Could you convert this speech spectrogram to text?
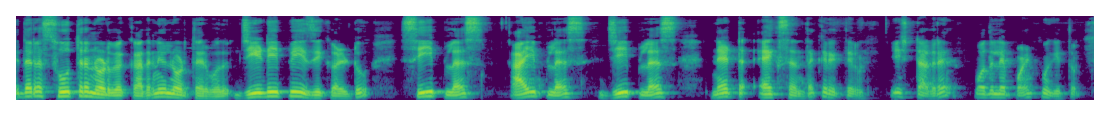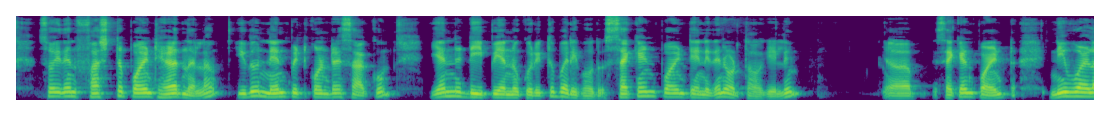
ಇದರ ಸೂತ್ರ ನೋಡಬೇಕಾದ್ರೆ ನೀವು ನೋಡ್ತಾ ಇರ್ಬೋದು. G D P is equal to C plus I plus G plus net X ಅಂತ ಕರಿತೀವಿ. ಇಷ್ಟಾದರೆ ಮೊದಲೇ ಪಾಯಿಂಟ್ ಮುಗೀತು. ಸೊ ಇದೇನು ಫಸ್ಟ್ ಪಾಯಿಂಟ್ ಹೇಳಿದ್ನಲ್ಲ, ಇದು ನೆನ್ಪಿಟ್ಕೊಂಡ್ರೆ ಸಾಕು ಎನ್ ಡಿ ಪಿಯನ್ನು ಕುರಿತು ಬರಿಬಹುದು. ಸೆಕೆಂಡ್ ಪಾಯಿಂಟ್ ಏನಿದೆ ನೋಡ್ತಾ ಹೋಗಿ ಇಲ್ಲಿ. ಸೆಕೆಂಡ್ ಪಾಯಿಂಟ್ ನಿವ್ವಳ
